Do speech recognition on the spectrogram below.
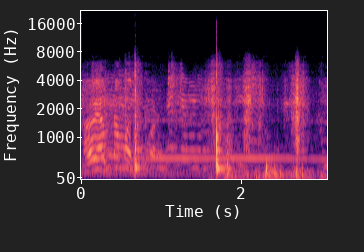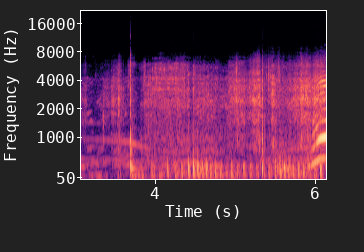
હવે એમને મત પડે. નો.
